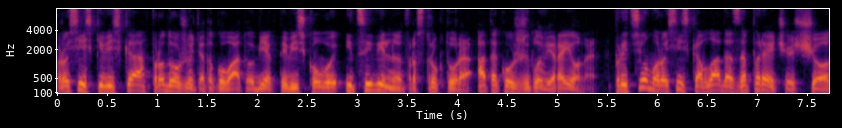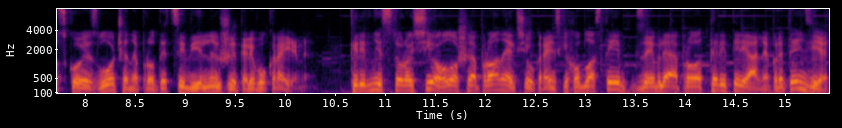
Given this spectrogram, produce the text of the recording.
Російські війська продовжують атакувати об'єкти військової і цивільної інфраструктури, а також житлові райони. При цьому російська влада заперечує, що скоює злочини проти цивільних жителів України. Керівництво Росії оголошує про анексію українських областей, заявляє про територіальні претензії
